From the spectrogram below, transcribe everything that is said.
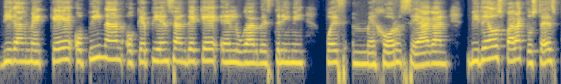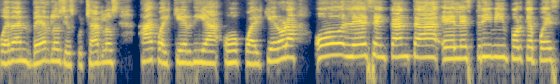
díganme qué opinan o qué piensan de que en lugar de streaming pues mejor se hagan videos para que ustedes puedan verlos y escucharlos a cualquier día o cualquier hora. O les encanta el streaming porque pues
